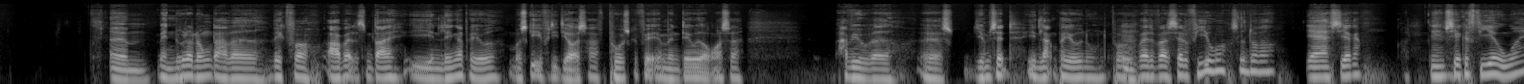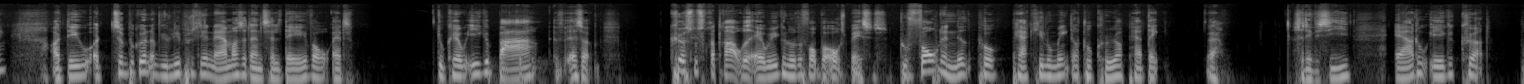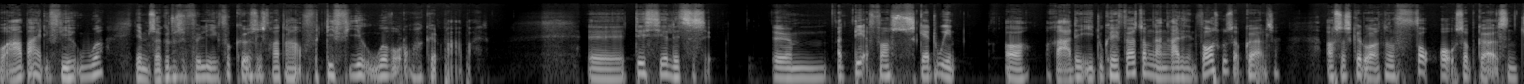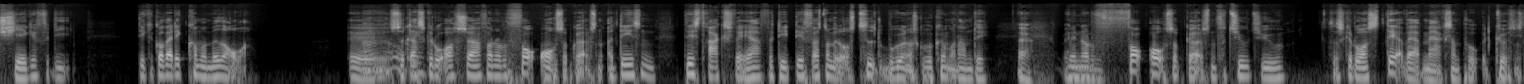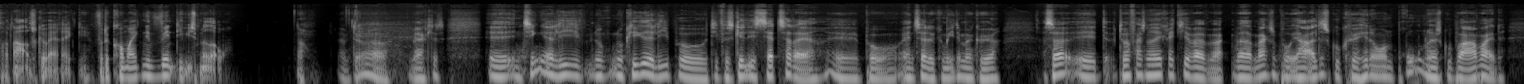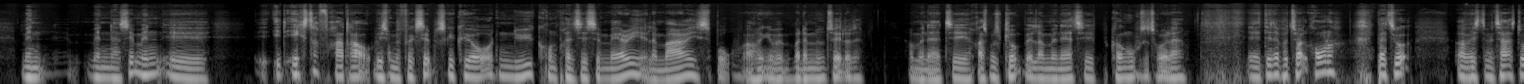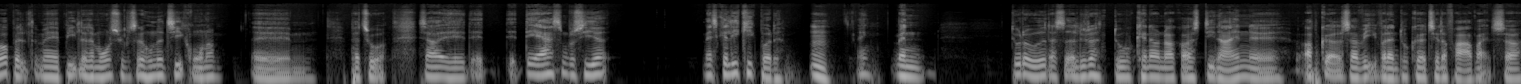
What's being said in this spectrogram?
Øhm, Men nu er der nogen, der har været væk for arbejde som dig i en længere periode. Måske fordi de også har haft påskeferie, men derudover så har vi jo været øh, hjemsendt i en lang periode nu. På, mm. hvad, hvad sagde du, fire uger siden du har været? Ja, cirka. Det er cirka fire uger, ikke? Og, det er jo, og så begynder vi jo lige pludselig at nærme os et antal dage, hvor at du kan jo ikke bare... Altså, kørselsfradraget er jo ikke noget, du får på årsbasis. Du får det ned på per kilometer, du kører per dag. Ja. Så det vil sige, er du ikke kørt på arbejde i fire uger, jamen så kan du selvfølgelig ikke få kørselsfradrag for de fire uger, hvor du har kørt på arbejde. Øh, det siger lidt sig selv. Øhm, og derfor skal du ind og rette i. Du kan i første omgang rette din forskudsopgørelse, og så skal du også, når du får årsopgørelsen, tjekke, fordi det kan godt være, at det ikke kommer med over. Øh, Ah, okay. Så okay. der skal du også sørge for, når du får årsopgørelsen. Og det er, sådan, det er straks sværere, fordi det er først om et års tid, du begynder at skulle bekymre dig om det. Ja, Men, men når du får årsopgørelsen for 2020, så skal du også der være opmærksom på, at kørselsfradraget skal være rigtigt. For det kommer ikke nødvendigvis med over. Jamen, det var mærkeligt. Øh, en ting, jeg lige... Nu, nu kiggede jeg lige på de forskellige satser, der er øh, på antallet af kilometer, man kører. Og så, øh, det var faktisk noget, jeg ikke rigtig har været, været opmærksom på. Jeg har aldrig skulle køre hen over en bro, når jeg skulle på arbejde. Men man har simpelthen øh, et ekstra fradrag, hvis man for eksempel skal køre over den nye kronprinsesse Mary, eller Maris bro, afhængig af, hvordan man udtaler det. Om man er til Rasmus Klump, eller om man er til Kongehuset, tror jeg det er. Øh, den er på 12 kroner per tur. Og hvis man tager Storebælt med bil eller motorcykel, så er det 110 kroner øh, per tur. Så øh, det, det er, som du siger, man skal lige kigge på det. Mm. Ikke? Men du derude, der sidder og lytter, du kender jo nok også din egen øh, opgørelse og ved, hvordan du kører til og fra arbejde. Så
